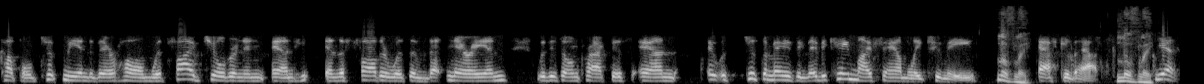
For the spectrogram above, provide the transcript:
couple took me into their home with five children and, and, he, and the father was a veterinarian with his own practice. And it was just amazing. They became my family to me Lovely. after that. Lovely. Yes.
